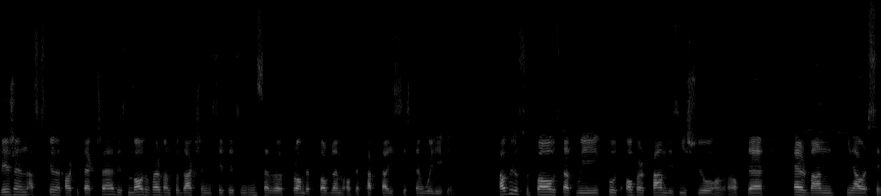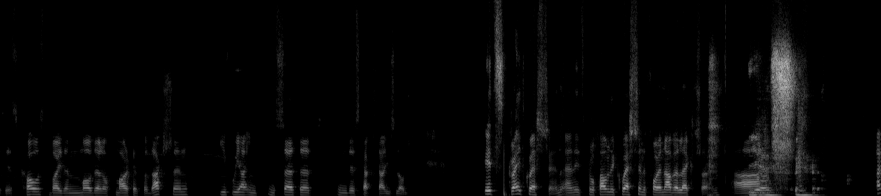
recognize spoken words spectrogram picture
vision as a student of architecture, this mode of urban production in cities is inseparable from the problem of the capitalist system we live in. How do you suppose that we could overcome this issue of the urban in our cities caused by the model of market production if we are in, inserted in this capitalist logic? It's a great question, and it's probably a question for another lecture. Um, yes. I,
